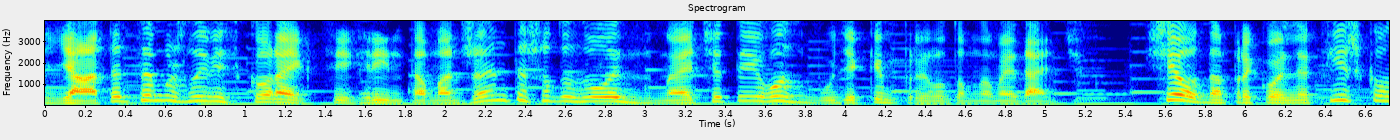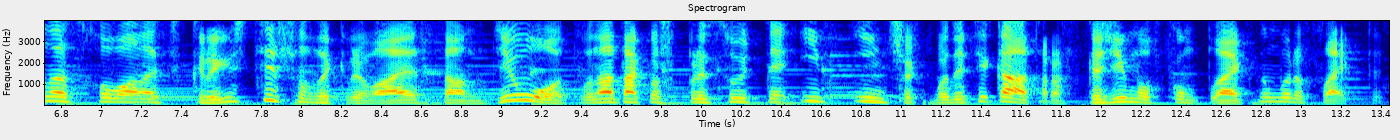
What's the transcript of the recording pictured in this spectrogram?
П'яте це можливість корекції грін та мадженти, що дозволить змечити його з будь-яким приладом на майданчику. Ще одна прикольна фішка у нас сховалась в кришці, що закриває сам діод. Вона також присутня і в інших модифікаторах, скажімо, в комплектному рефлекторі.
